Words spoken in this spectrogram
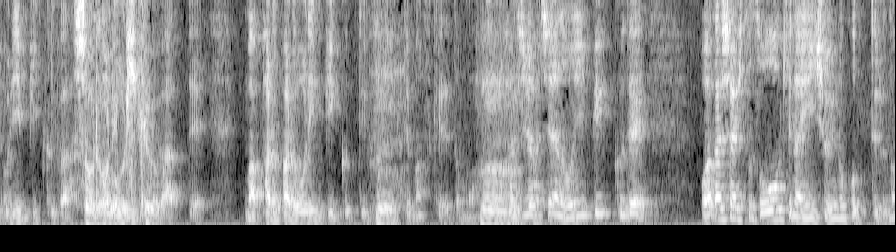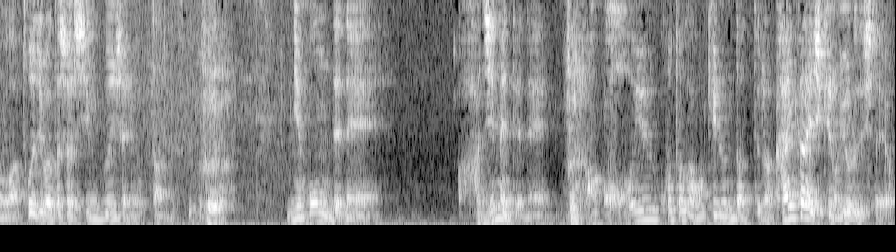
ー、オリンピックがソウルオリンピック。があって、まあ、パルパルオリンピックっていうふうに言ってますけれども、うん、88年のオリンピックで私は一つ大きな印象に残ってるのは当時私は新聞社におったんですけど、うん、日本でね初めてね、うん、あこういうことが起きるんだっていうのは開会式の夜でしたよ、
